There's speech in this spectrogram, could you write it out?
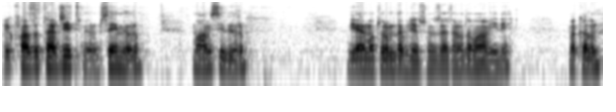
pek fazla tercih etmiyorum. Sevmiyorum. Mavi seviyorum. Diğer motorumu da biliyorsunuz zaten o da maviydi. Bakalım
